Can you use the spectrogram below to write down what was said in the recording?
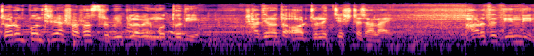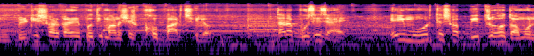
চরমপন্থীরা সশস্ত্র বিপ্লবের মধ্য দিয়ে স্বাধীনতা অর্জনের চেষ্টা চালায়। ভারতে দিন দিন ব্রিটিশ সরকারের প্রতি মানুষের ক্ষোভ বাড়ছিল। তারা বুঝে যায়, এই মুহূর্তে সব বিদ্রোহ দমন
